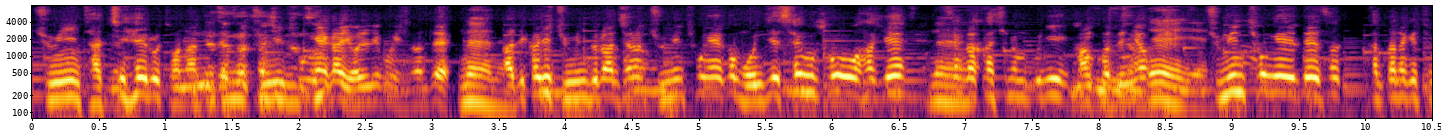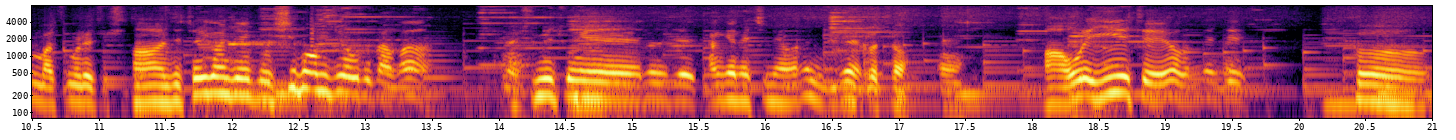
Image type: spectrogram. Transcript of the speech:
주민 자치회로 전환이 돼서 주민총회가 열리고 있는데 네, 네. 아직까지 주민들한테는 주민총회가 뭔지 생소하게 네. 생각하시는 분이 많거든요. 예, 예. 주민총회에 대해서 간단하게 좀 말씀을 해주시죠. 아, 이제 저희가 이제 그 시범 지역으로다가 네. 주민총회를 이제 작년에 진행을 했는데, 그렇죠. 아, 올해 2회째예요. 근데 이제 그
